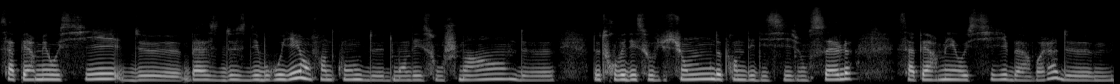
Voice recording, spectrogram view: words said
Ça permet aussi de, bah, se débrouiller en fin de compte, de demander son chemin, de, de trouver des solutions, de prendre des décisions seules. Ça permet aussi ben, voilà, de,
